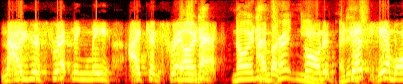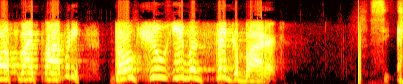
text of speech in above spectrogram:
Now you're threatening me. I can threaten No, back. no, I didn't I'm threaten you. I didn't- Get him off my property. Don't you even think about it. see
